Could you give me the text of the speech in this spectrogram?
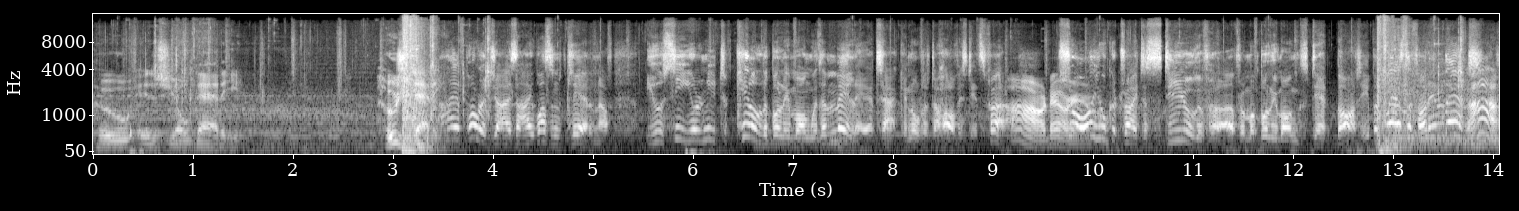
Who is your daddy? Who's your daddy? I apologize, I wasn't clear enough. You see, you'll need to kill the Bullymong with a melee attack in order to harvest its fur. Oh, there Sure, go. you could try to steal the fur from a Bullymong's dead body, but where's the fun in that? Ah!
